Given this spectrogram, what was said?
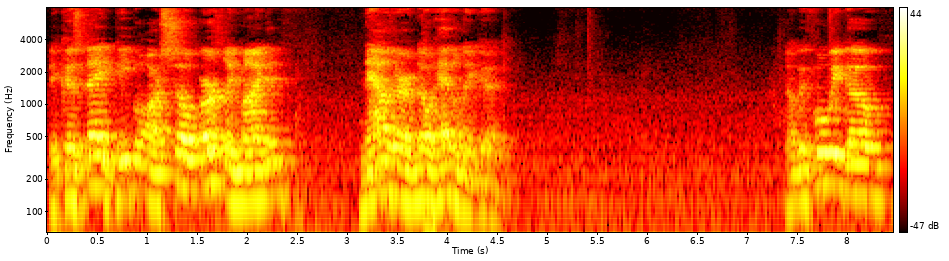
Because today, people are so earthly minded, now they're of no heavenly good. Now, before we go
